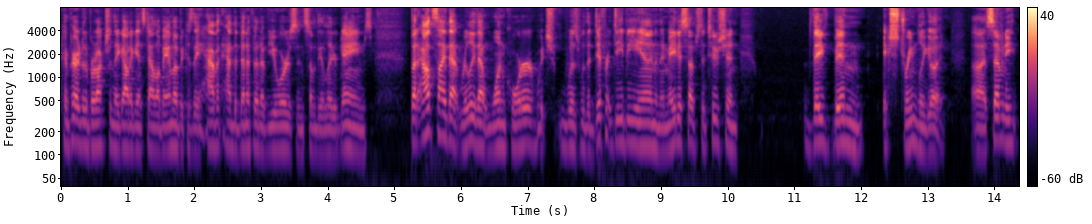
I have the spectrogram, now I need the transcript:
compared to the production they got against Alabama because they haven't had the benefit of Ewers in some of the later games. But outside that, really that one quarter, which was with a different DBN and they made a substitution, they've been extremely good. Uh, 70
